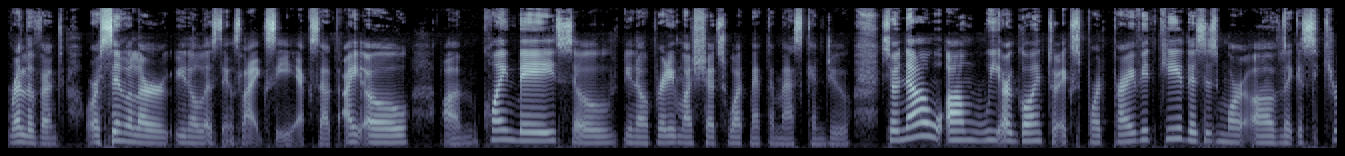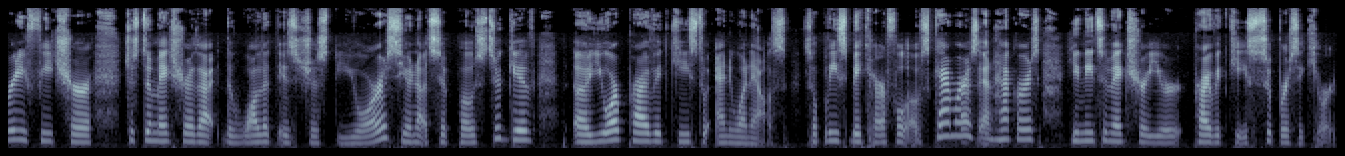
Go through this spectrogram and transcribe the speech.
relevant or similar you know listings like cex.io um, Coinbase. So, you know, pretty much that's what MetaMask can do. So now um, we are going to export private key. This is more of like a security feature just to make sure that the wallet is just yours. You're not supposed to give uh, your private keys to anyone else. So please be careful of scammers and hackers. You need to make sure your private key is super secured.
